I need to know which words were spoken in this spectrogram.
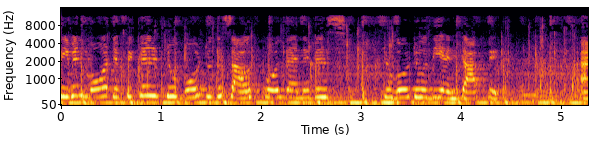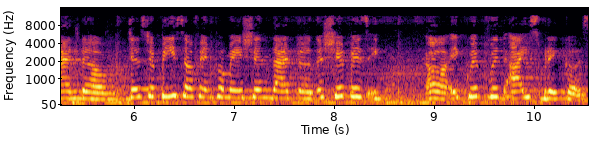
It's even more difficult to go to the South Pole than it is to go to the Antarctic. And um, just a piece of information that uh, the ship is e- uh, equipped with icebreakers.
